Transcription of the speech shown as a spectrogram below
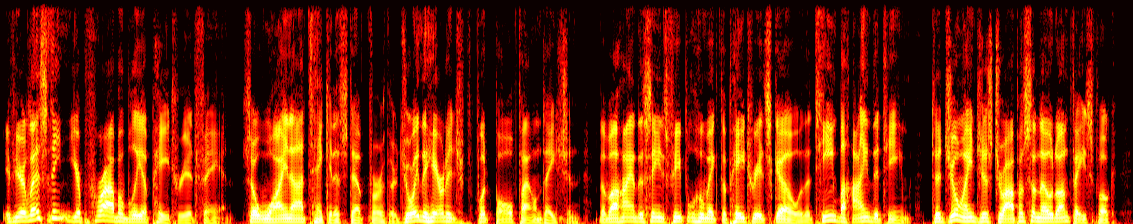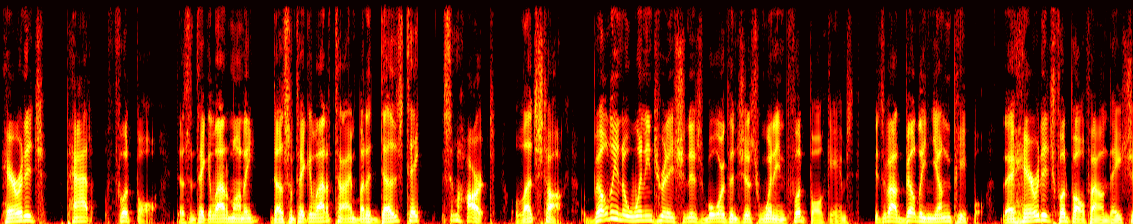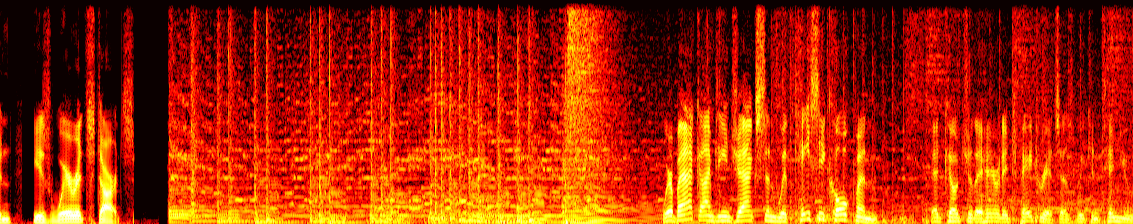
If you're listening, you're probably a Patriot fan. So why not take it a step further? Join the Heritage Football Foundation, the behind the scenes people who make the Patriots go, the team behind the team. To join, just drop us a note on Facebook, Heritage Pat Football. Doesn't take a lot of money, doesn't take a lot of time, but it does take some heart. Let's talk. Building a winning tradition is more than just winning football games. It's about building young people. The Heritage Football Foundation is where it starts. We're back. I'm Dean Jackson with Casey Kolkman, head coach of the Heritage Patriots, as we continue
